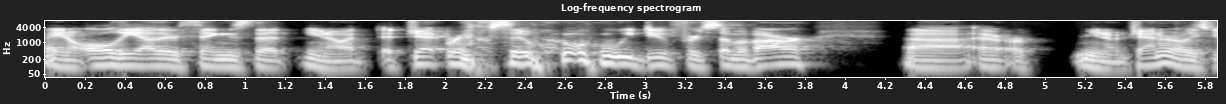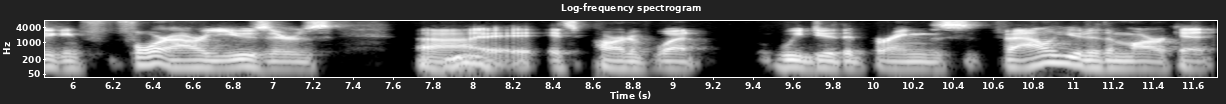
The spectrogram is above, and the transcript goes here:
you know all the other things that you know at, at JetRails that we do for some of our uh, or you know generally speaking for our users. Uh, mm it, it's part of what we do that brings value to the market.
